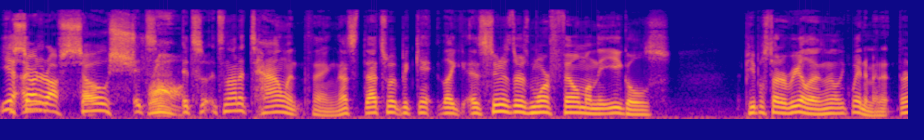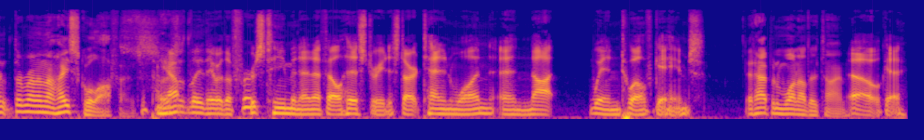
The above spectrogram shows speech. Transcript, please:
Yeah, we started I mean, off so It's strong. it's it's not a talent thing. That's that's what became like as soon as there's more film on the Eagles, people started realizing they're like, wait a minute, they're they're running a high school offense. Supposedly, they were the first team in NFL history to start ten and one and not win twelve games. It happened one other time, Oh, okay.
